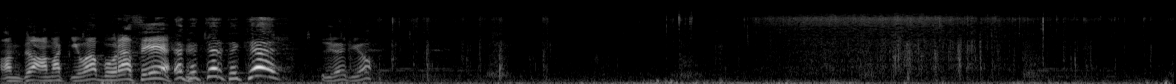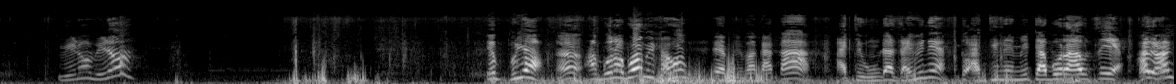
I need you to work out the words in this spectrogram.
આમ જો આમાં કેવા બોરા છે એ ખેખેર ખેખેર લ્યો, લ્યો. વીણો વીણો એ ભૂરિયા આ બોરા બહુ મીઠા હો એ ભીમા કાકા આથી ઊંડા જાવી ને તો આથી ને મીઠા બોરા આવશે હાલ હાલ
